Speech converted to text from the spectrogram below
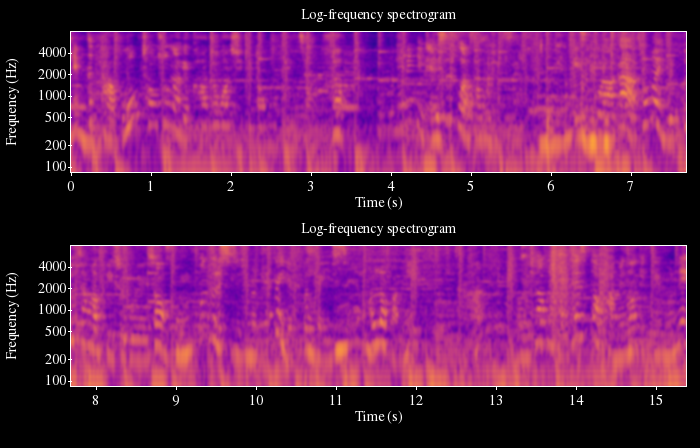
깨끗하고 청순하게 가져가시기 너무 괜찮고요. 혜민님 에스쁘아 써보셨어요? 에스쁘아가 정말 예쁜 상아빛으로 해서 봄분들이 쓰시면 되게 예쁜 베이스예요. 컬러감이. 자, 저희 샵은 다 테스터 가능하기 때문에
